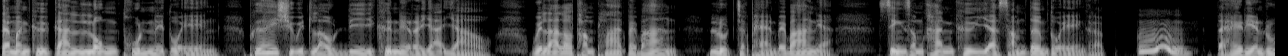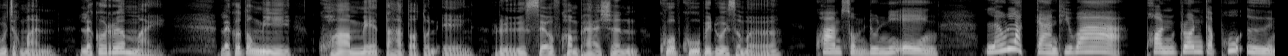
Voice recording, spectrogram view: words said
แต่มันคือการลงทุนในตัวเอง เพื่อให้ชีวิตเราดีขึ้นในระยะยาว เวลาเราทำพลาดไปบ้าง หลุดจากแผนไปบ้างเนี่ย สิ่งสำคัญคืออย่าซ้ำเติมตัวเองครับ อืม แต่ให้เรียนรู้จากมัน แล้วก็เริ่มใหม่ แล้วก็ต้องมีความเมตตาต่อตนเอง หรือ self compassion ควบคู่ไปด้วยเสมอ ความสมดุลนี่เอง แล้วหลักการที่ว่าผ่อนปรนกับผู้อื่น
